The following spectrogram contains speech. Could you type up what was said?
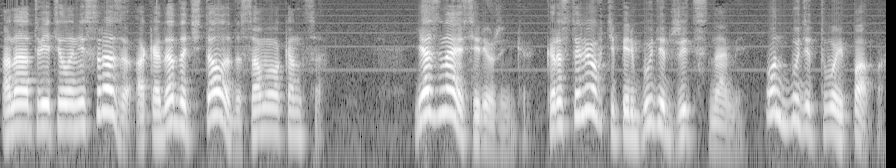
Она ответила не сразу, а когда дочитала до самого конца. Я знаю, Сереженька, Коростылев теперь будет жить с нами. Он будет твой папа.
